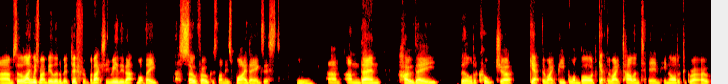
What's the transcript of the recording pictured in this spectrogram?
um, so the language might be a little bit different but actually really that what they are so focused on is why they exist mm. um, and then how they build a culture get the right people on board, get the right talent in in order to grow.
